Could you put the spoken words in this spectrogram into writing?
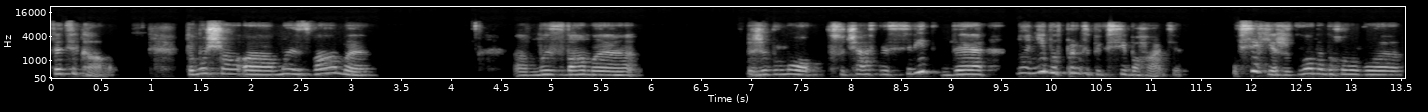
Це цікаво. Тому що е, ми з вами, е, ми з вами живемо в сучасний світ, де ну, ніби в принципі всі багаті. У всіх є житло над головою, е,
